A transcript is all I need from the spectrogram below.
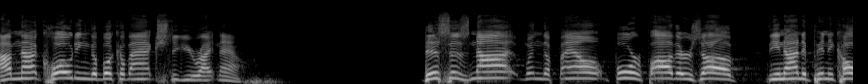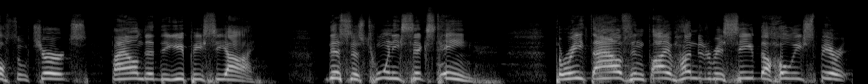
I'm not quoting the book of Acts to you right now. This is not when the forefathers of the United Pentecostal Church founded the UPCI. This is 2016. 3,500 received the Holy Spirit.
